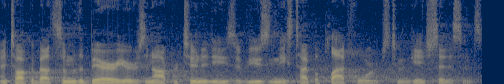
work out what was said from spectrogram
and talk about some of the barriers and opportunities of using these type of platforms to engage citizens.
